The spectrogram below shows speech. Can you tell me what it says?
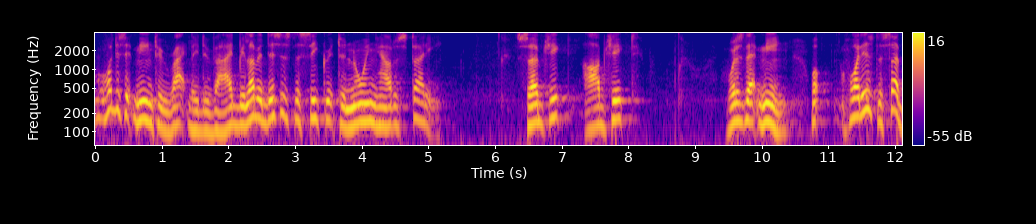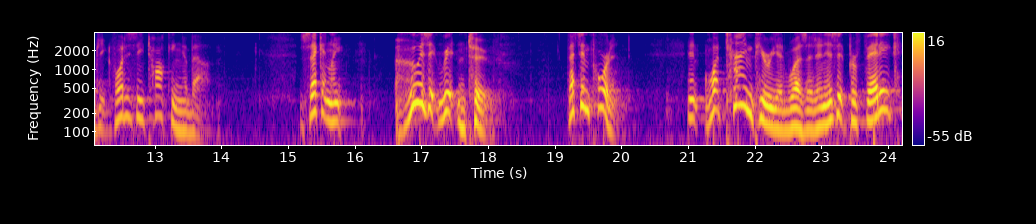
What does it mean to rightly divide? Beloved, this is the secret to knowing how to study. Subject, object. What does that mean? Well, what is the subject? What is he talking about? Secondly, who is it written to? That's important. And what time period was it? And is it prophetic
